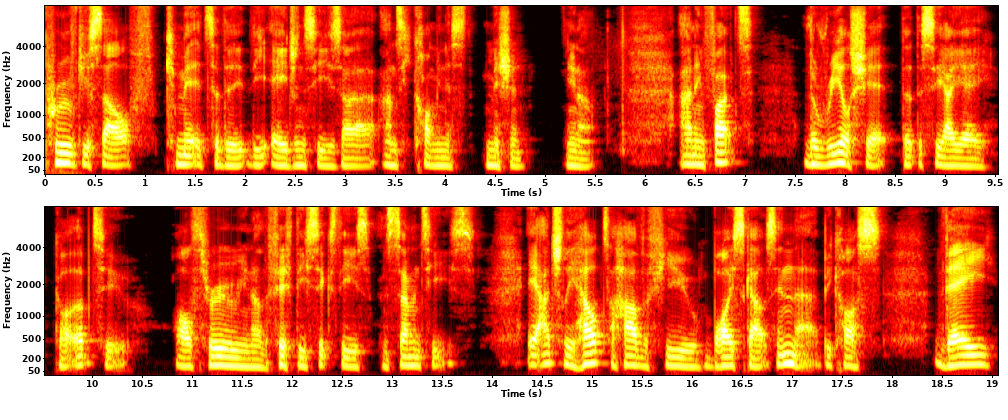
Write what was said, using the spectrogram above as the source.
proved yourself committed to the the agency's uh, anti-communist mission. You know, and in fact, the real shit that the CIA got up to all through, you know, the 50s, 60s, and 70s, it actually helped to have a few Boy Scouts in there because they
